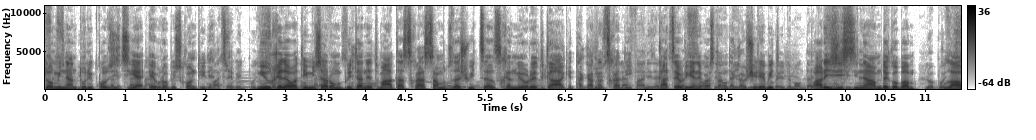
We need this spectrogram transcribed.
დომინანტური პოზიცია ევროპის კონტინენტზე. განაცხადზე. მიუხედავად იმისა, რომ ბრიტანეთმა 1967 წელს ხელმეორედ გააკეთა განაცხადი გაწევრიანებასთან დაკავშირებით, პარიზის წინააღმდეგობამ კვლავ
